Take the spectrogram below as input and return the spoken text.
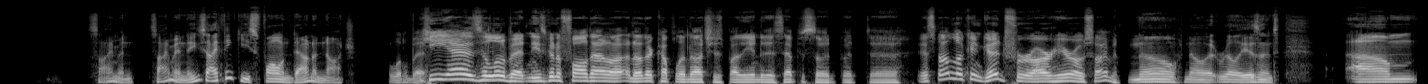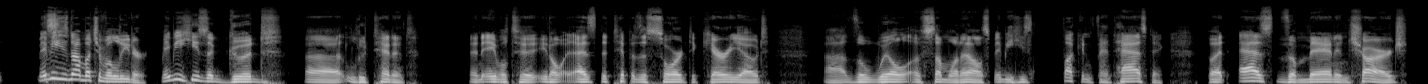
Simon, Simon, he's I think he's fallen down a notch a little bit. He has a little bit, and he's going to fall down another couple of notches by the end of this episode. But uh, it's not looking good for our hero Simon. no, no, it really isn't. Um, Maybe he's not much of a leader. Maybe he's a good uh, lieutenant and able to, you know, as the tip of the sword to carry out uh, the will of someone else. Maybe he's fucking fantastic. But as the man in charge,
